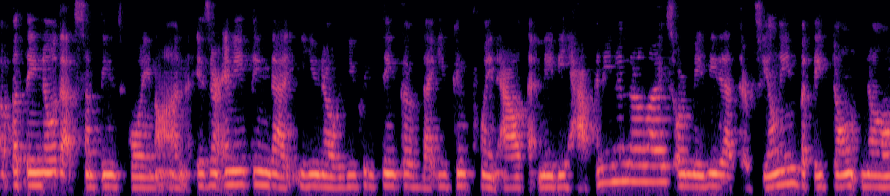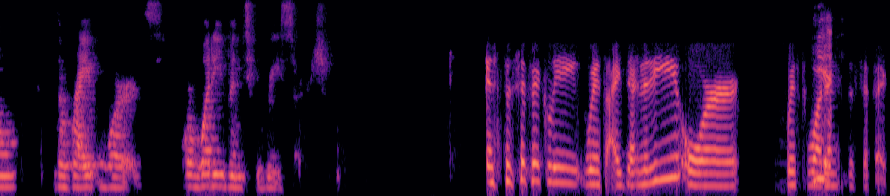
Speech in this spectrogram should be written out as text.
uh, but they know that something's going on. Is there anything that you know you can think of that you can point out that may be happening in their lives, or maybe that they're feeling, but they don't know the right words or what even to research? Specifically with identity, or with what yeah. in specific?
